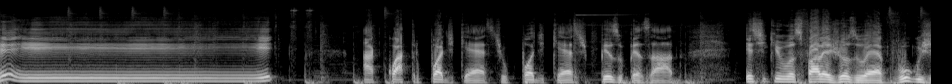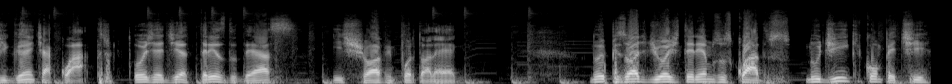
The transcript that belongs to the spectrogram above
Hey! A4 Podcast, o podcast peso pesado. Este que vos fala é Josué, vulgo gigante A4. Hoje é dia 3 do 10 e chove em Porto Alegre. No episódio de hoje teremos os quadros No Dia em que Competi.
